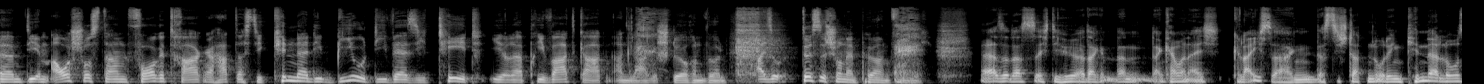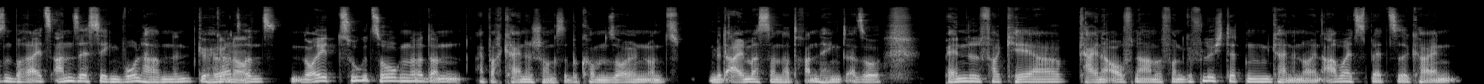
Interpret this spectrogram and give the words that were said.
die im Ausschuss dann vorgetragen hat, dass die Kinder die Biodiversität ihrer Privatgartenanlage stören würden. Also das ist schon empörend für mich. Also das ist echt die Höhe. Dann, dann, dann kann man eigentlich gleich sagen, dass die Stadt nur den kinderlosen, bereits ansässigen Wohlhabenden gehört genau. und neu zugezogene dann einfach keine Chance bekommen sollen und mit allem, was dann da dran hängt. Also Pendelverkehr, keine Aufnahme von Geflüchteten, keine neuen Arbeitsplätze, kein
